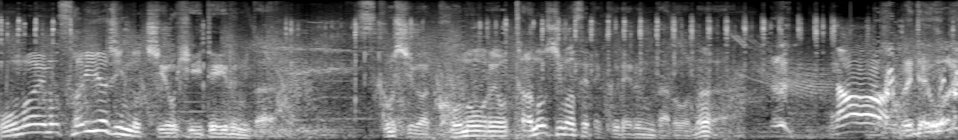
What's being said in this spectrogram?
お前もサイヤ人の血を引いているんだ。少しはこの俺を楽しませてくれるんだろうな。No. これで終わり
